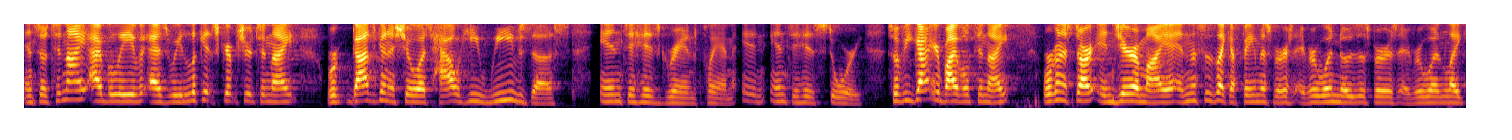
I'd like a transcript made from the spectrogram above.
And so tonight, I believe, as we look at scripture tonight, God's going to show us how he weaves us into his grand plan, in, into his story. So if you got your Bible tonight, we're going to start in Jeremiah. And this is like a famous verse. Everyone knows this verse. Everyone like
